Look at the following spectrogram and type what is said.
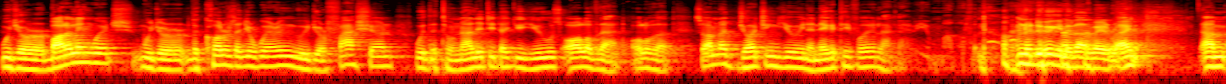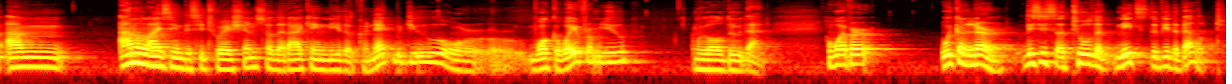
with your body language, with your the colors that you're wearing, with your fashion, with the tonality that you use, all of that, all of that. So I'm not judging you in a negative way, like "Hey, you motherfucker. No, I'm not doing it in that way, right? I'm I'm analyzing the situation so that I can either connect with you or, or walk away from you. We all do that. However, we can learn. This is a tool that needs to be developed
